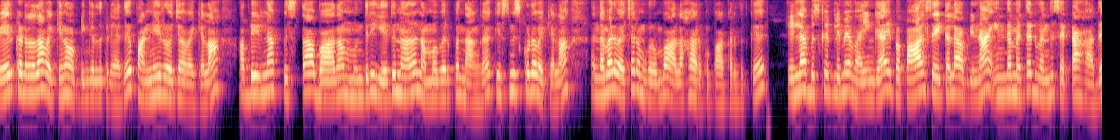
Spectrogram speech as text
வேர்க்கடலை தான் வைக்கணும் அப்படிங்கிறது கிடையாது. பன்னீர் ரோஜா வைக்கலாம். அப்படி இல்லைன்னா பிஸ்தா பாதாம் முந்திரி எதுனாலும் நம்ம விருப்பம் தாங்க. கிஸ்மிஸ் கூட வைக்கலாம். அந்த மாதிரி வச்சா நமக்கு ரொம்ப அழகாக இருக்கும் பார்க்குறதுக்கு எல்லா பிஸ்கட்லையுமே வைங்க. இப்போ பால் சேர்க்கலை அப்படின்னா இந்த மெத்தட் வந்து செட் ஆகாது.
